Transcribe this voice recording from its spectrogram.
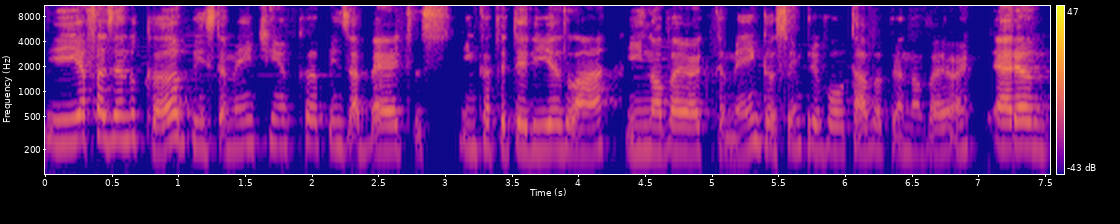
E ia fazendo cuppings também, tinha cuppings abertos em cafeterias lá, em Nova York também, que eu sempre voltava para Nova York. Era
